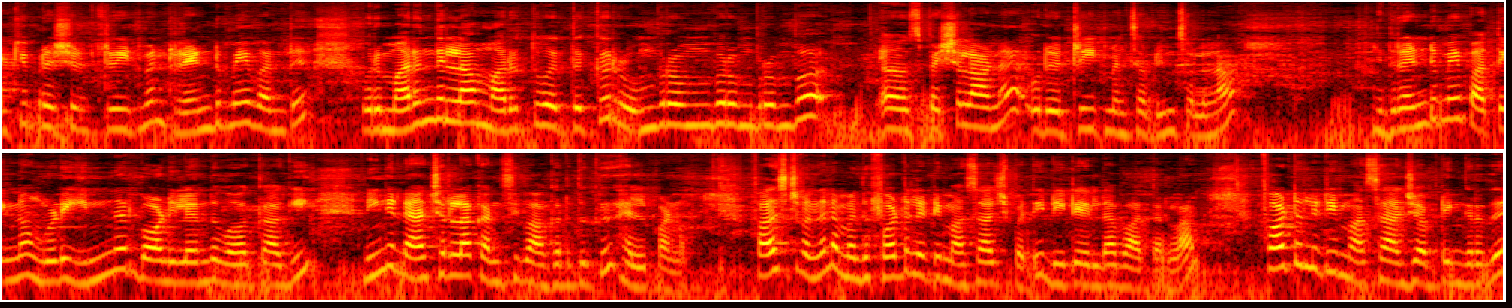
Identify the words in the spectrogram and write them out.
அக்யூப்ரெஷர் ட்ரீட்மெண்ட் ரெண்டுமே வந்து ஒரு மருந்தில்லா மருத்துவத்துக்கு ரொம்ப ரொம்ப ரொம்ப ரொம்ப ஸ்பெஷலான ஒரு ட்ரீட்மெண்ட்ஸ் அப்படின்னு சொல்லலாம். இது ரெண்டுமே பார்த்திங்கன்னா உங்களோட இன்னர் பாடியிலேருந்து ஒர்க் ஆகி நீங்கள் நேச்சுரலாக கன்சீவ் ஆகிறதுக்கு ஹெல்ப் பண்ணும். ஃபர்ஸ்ட் வந்து நம்ம இந்த ஃபர்டிலிட்டி மசாஜ் பற்றி டீட்டெயில்டாக பார்த்துடலாம் ஃபர்டிலிட்டி மசாஜ் அப்படிங்கிறது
